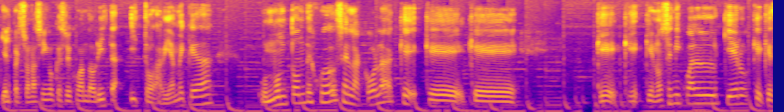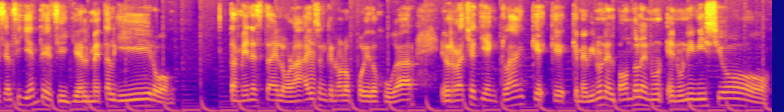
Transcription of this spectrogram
y el Persona 5 que estoy jugando ahorita y todavía me queda un montón de juegos en la cola que, que, que, que, no sé ni cuál quiero que, sea el siguiente, si el Metal Gear o también está el Horizon que no lo he podido jugar, el Ratchet y Clank que, que, me vino en el bundle en un, en un inicio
